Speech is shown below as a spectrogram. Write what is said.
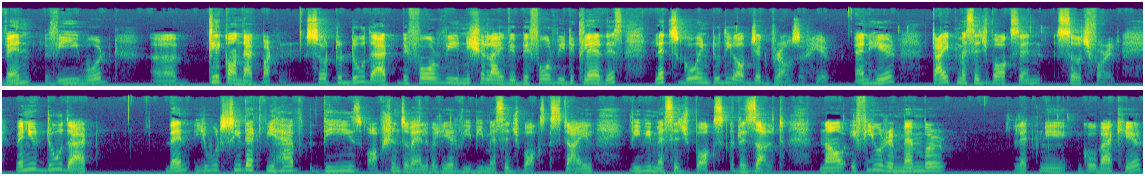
when we would uh, click on that button. So to do that before we initialize before we declare this let's go into the object browser here. And here type message box and search for it. When you do that then you would see that we have these options available here VB message box style VB message box result. Now if you remember let me go back here.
